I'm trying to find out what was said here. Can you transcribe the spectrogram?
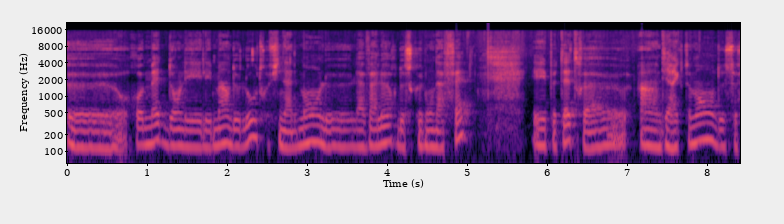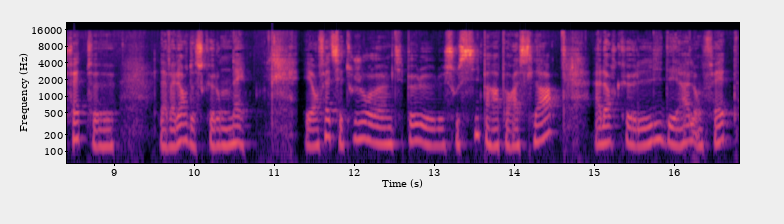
euh, remettre dans les, mains de l'autre finalement la valeur de ce que l'on a fait et peut-être euh, indirectement de ce fait euh, la valeur de ce que l'on est. Et en fait, c'est toujours un petit peu le, souci par rapport à cela, alors que l'idéal, en fait,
